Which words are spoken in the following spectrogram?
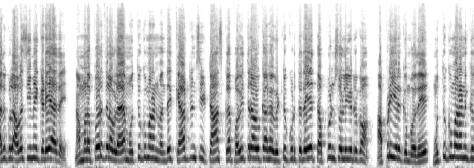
அதுக்குள்ள அவசியமே கிடையாது. நம்மளை பொறுத்தளவுல முத்துக்குமரன் வந்து கேப்டன்சி டாஸ்க்ல பவித்ராவுக்காக விட்டு கொடுத்ததையே தப்புன்னு சொல்லிக்கிட்டு இருக்கோம். அப்படி இருக்கும்போது முத்துக்குமரனுக்கு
